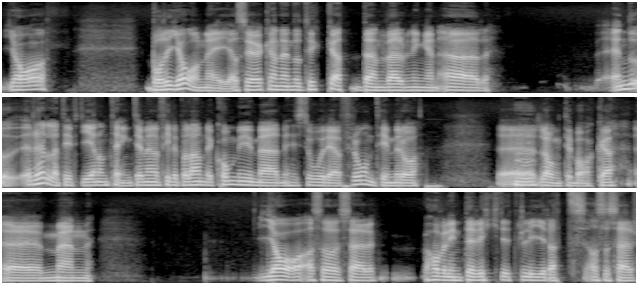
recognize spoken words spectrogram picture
Ja, både ja och nej. Alltså jag kan ändå tycka att den värvningen är ändå relativt genomtänkt. Jag menar, Filip Olander kommer ju med en historia från Timrå eh, Mm. långt tillbaka, eh, men ja, alltså så här, har väl inte riktigt lirat, alltså så här,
